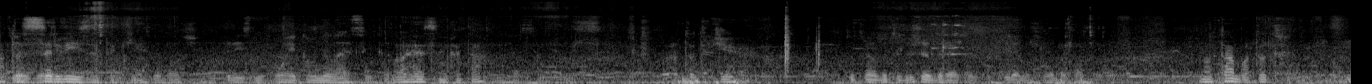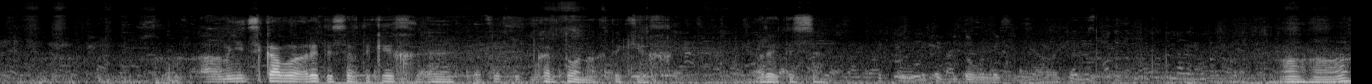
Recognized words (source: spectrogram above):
А то сервізи такі. Різні. Ой, яка вона лесенька. Легесенька, так? А то такі. Тут треба бути дуже обережним. Ще на базар. Ну та, бо тут. А мені цікаво ритися в таких е, картонах таких. Ритися. Ага.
